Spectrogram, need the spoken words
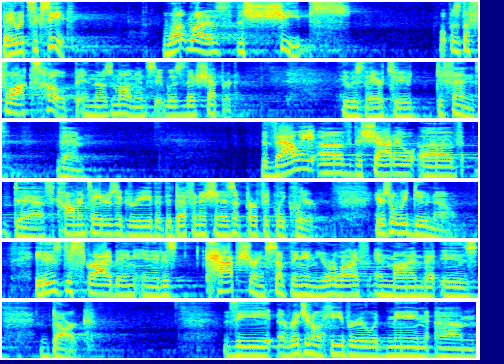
they would succeed. What was the sheep's what was the flock's hope in those moments? It was their shepherd who was there to defend them. The valley of the shadow of death. Commentators agree that the definition isn't perfectly clear. Here's what we do know it is describing and it is capturing something in your life and mine that is dark. The original Hebrew would mean um,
